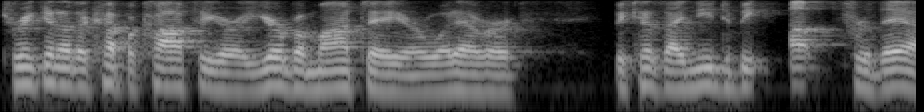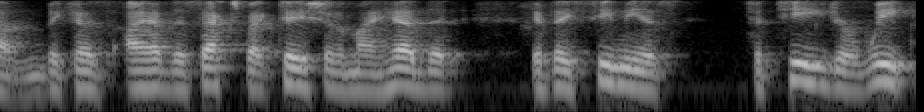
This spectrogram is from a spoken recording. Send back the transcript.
drink another cup of coffee or a yerba mate or whatever because I need to be up for them because I have this expectation in my head that if they see me as fatigued or weak,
